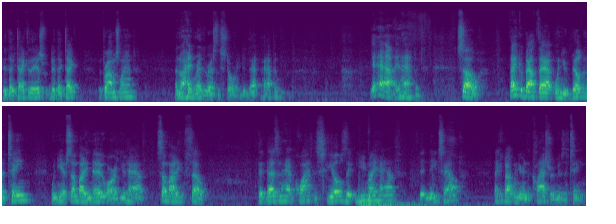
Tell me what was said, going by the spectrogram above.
Did they take this? Did they take the promised land? I know I hadn't read the rest of the story. Did that happen? Yeah, it happened. So think about that when you're building a team, when you have somebody new or you have somebody so that doesn't have quite the skills that you may have that needs help. Think about when you're in the classroom as a team.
